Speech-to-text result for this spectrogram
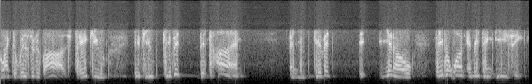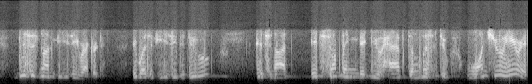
like the Wizard of Oz, take you if you give it the time and you give it, you know, people want everything easy. This is not an easy record. It wasn't easy to do. It's not, it's something that you have to listen to. Once you hear it,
